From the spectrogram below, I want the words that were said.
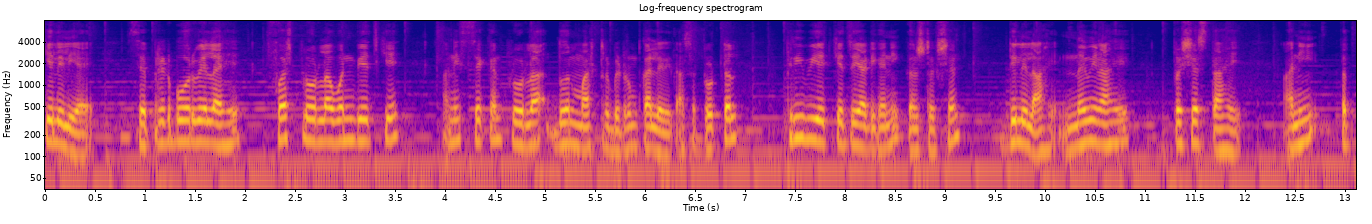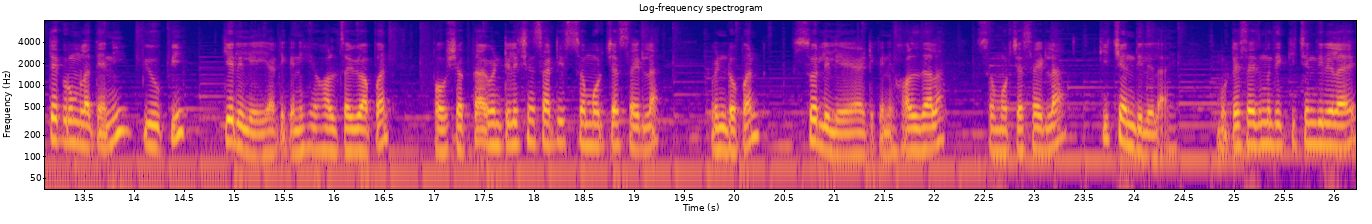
केलेली आहे. सेपरेट बोरवेल आहे. फर्स्ट फ्लोअरला वन बी एच के आणि सेकंड फ्लोअरला दोन मास्टर बेडरूम काढलेले आहेत. असं टोटल थ्री बी एच केचं या ठिकाणी कन्स्ट्रक्शन दिलेलं आहे. नवीन आहे प्रशस्त आहे आणि प्रत्येक रूमला त्यांनी पी यू पी केलेली आहे. या ठिकाणी हे हॉलचा व्ह्यू आपण पाहू शकता. व्हेंटिलेशनसाठी समोरच्या साईडला विंडो पण सोडलेली आहे या ठिकाणी. हॉल झाला समोरच्या साईडला किचन दिलेलं आहे. मोठ्या साईजमध्ये किचन दिलेलं आहे.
